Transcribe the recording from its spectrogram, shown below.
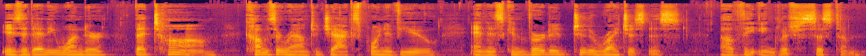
Is it any wonder that Tom comes around to Jack's point of view and is converted to the righteousness of the English system?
